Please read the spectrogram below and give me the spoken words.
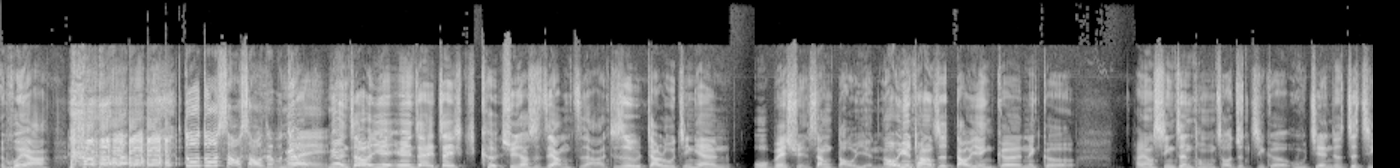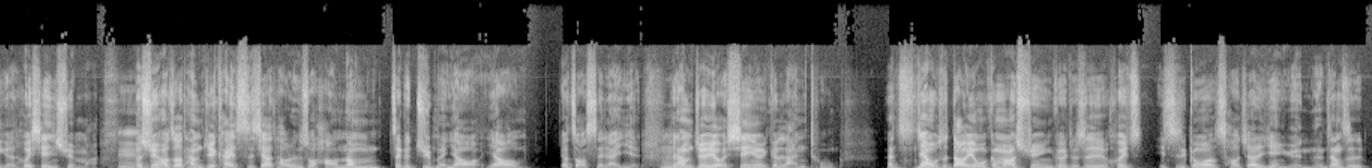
会啊，多多少少对不对没？有，你知道，因为因为在在课学校是这样子啊，就是假如今天我被选上导演，然后因为通常是导演跟那个好像行政统筹，就几个午间，就这几个会先选嘛，嗯那选好之后，他们就会开始私下讨论说，好，那我们这个剧本要要要找谁来演，所以他们就会有先有一个蓝图。那这样我是导演，我干嘛要选一个就是会一直跟我吵架的演员呢？这样子，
